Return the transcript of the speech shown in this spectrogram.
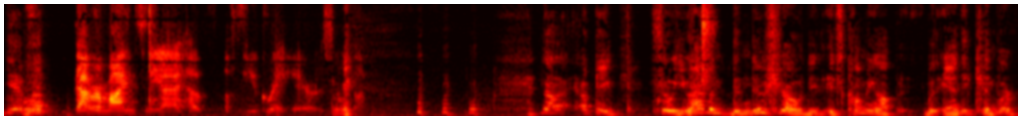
Yeah, Ooh, but- that reminds me, I have a few gray hairs. Hold on. No, okay. So you haven't the new show. It's coming up with Andy Kindler,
